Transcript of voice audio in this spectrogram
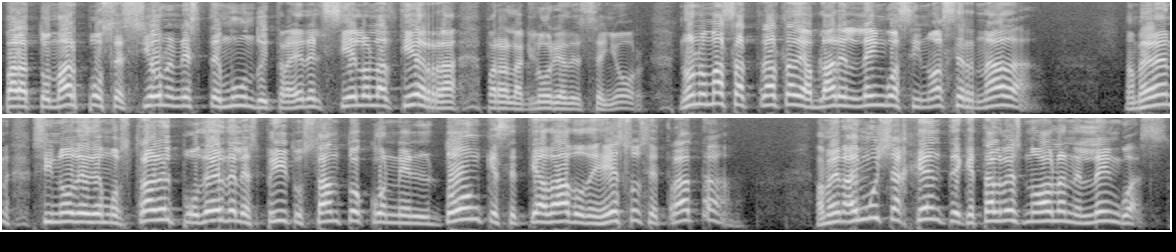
para tomar posesión en este mundo y traer el cielo a la tierra para la gloria del Señor. No nomás se trata de hablar en lengua sino hacer nada. Amén. Sino de demostrar el poder del Espíritu Santo con el don que se te ha dado. De eso se trata. Amén. Hay mucha gente que tal vez no hablan en lenguas.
